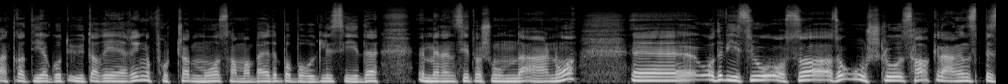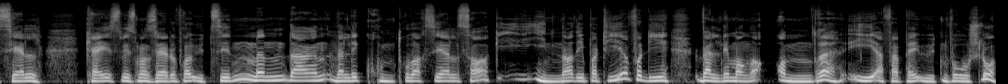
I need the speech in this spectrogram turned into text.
etter at de har gått ut av regjering og fortsatt må samarbeide på borgerlig side med den situasjonen det er nå. Eh, og det viser jo også altså Oslo-saken er en spesiell case hvis man ser det fra utsiden, men det er en veldig kontroversiell sak innad i partiet, fordi veldig mange andre i Frp utenfor Oslo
